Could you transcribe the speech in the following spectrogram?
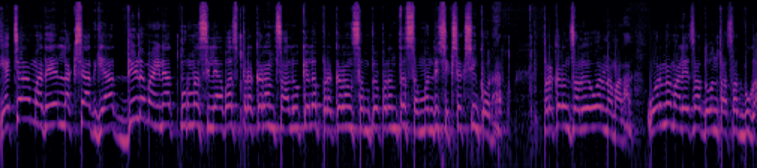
याच्यामध्ये लक्षात घ्या दीड महिन्यात पूर्ण सिलेबस प्रकरण चालू केलं प्रकरण संपेपर्यंत संबंधित शिक्षक शिकवणार. प्रकरण चालू आहे वर्णमाला. वर्णमालेचा दोन तासात बुगा.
